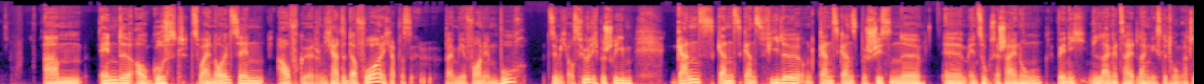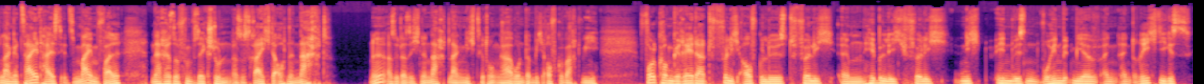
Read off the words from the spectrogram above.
am Ende August 2019 aufgehört und ich hatte davor, ich habe das bei mir vorne im Buch ziemlich ausführlich beschrieben, ganz, ganz, ganz viele und ganz, ganz beschissene äh, Entzugserscheinungen, wenn ich eine lange Zeit lang nichts getrunken hatte. Lange Zeit heißt jetzt in meinem Fall nachher so fünf, sechs Stunden. Also es reichte auch eine Nacht. Ne? Also dass ich eine Nacht lang nichts getrunken habe und dann bin ich aufgewacht wie vollkommen gerädert, völlig aufgelöst, völlig ähm, hibbelig, völlig nicht hinwissen, wohin mit mir. Ein, ein richtiges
